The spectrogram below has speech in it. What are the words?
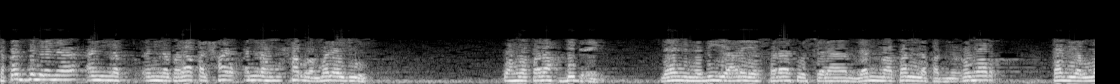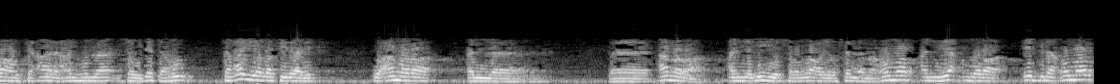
تقدم لنا أن أن طلاق الحائض أنه محرم ولا يجوز وهو طلاق بدعي. لأن النبي عليه الصلاة والسلام لما طلق ابن عمر رضي الله تعالى عنهما زوجته تغير في ذلك وأمر آه، أمر النبي صلى الله عليه وسلم عمر أن يأمر ابن عمر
